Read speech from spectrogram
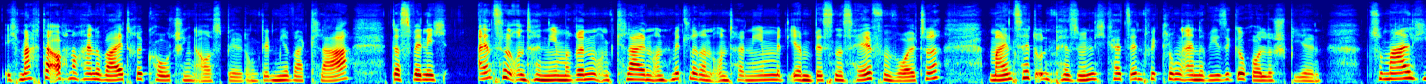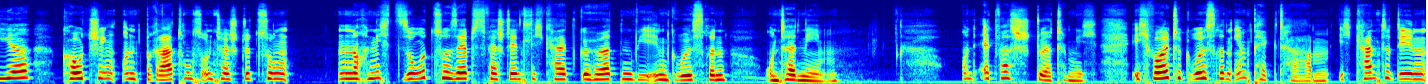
Ich machte auch noch eine weitere Coaching-Ausbildung, denn mir war klar, dass wenn ich Einzelunternehmerinnen und kleinen und mittleren Unternehmen mit ihrem Business helfen wollte, Mindset und Persönlichkeitsentwicklung eine riesige Rolle spielen. Zumal hier Coaching und Beratungsunterstützung noch nicht so zur Selbstverständlichkeit gehörten wie in größeren Unternehmen und etwas störte mich. Ich wollte größeren Impact haben. Ich kannte den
